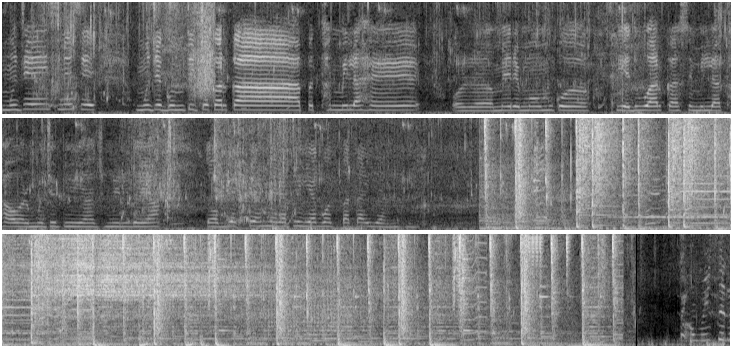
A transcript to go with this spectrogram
मुझे इसमें से मुझे गुमती चक्कर का पत्थर मिला है और मेरे मोम को ये द्वारका से मिला था और मुझे भी आज मिल गया तो अब देखते हैं मेरा भैया गोद पता ही या नहीं તો મિત્ર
